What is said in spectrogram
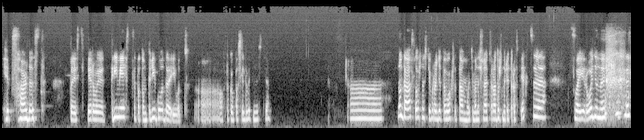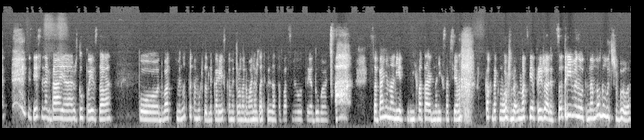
hits hardest, то есть первые три месяца, потом три года, и вот э, в такой последовательности. Э, ну да, сложности вроде того, что там у тебя начинается радужная ретроспекция своей родины. Здесь иногда я жду поезда по 20 минут, потому что для корейского метро нормально ждать поезда по 20 минут, и я думаю, а, Собянина не, не хватает на них совсем. как так можно? В Москве приезжали за 3 минуты, намного лучше было.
